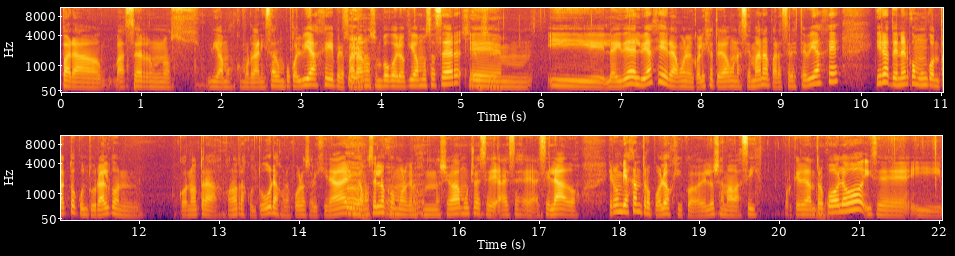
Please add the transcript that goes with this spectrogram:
para hacer unos, digamos, como organizar un poco el viaje y prepararnos un poco de lo que íbamos a hacer. Sí, sí. Eh, Y la idea del viaje era, bueno, el colegio te daba una semana para hacer este viaje y era tener como un contacto cultural con, con, otra, con otras culturas, con los pueblos originarios, Ah, digamos, él nos, ah, como que nos, nos llevaba mucho a ese, a, ese, a ese lado. Era un viaje antropológico, él lo llamaba así, porque era antropólogo y se, y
